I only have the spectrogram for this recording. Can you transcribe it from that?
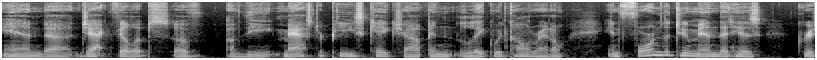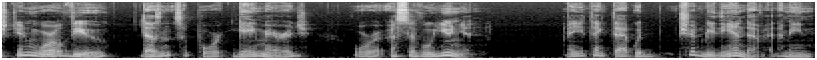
And uh, Jack Phillips of of the Masterpiece Cake Shop in Lakewood, Colorado, informed the two men that his Christian worldview doesn't support gay marriage or a civil union. Now you'd think that would should be the end of it. I mean,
